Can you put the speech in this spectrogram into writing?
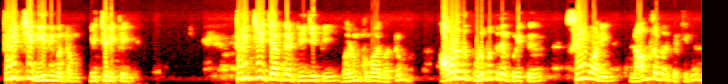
திருச்சி நீதிமன்றம் எச்சரிக்கை. திருச்சியைச் சேர்ந்த டிஜிபி வருண்குமார் மற்றும் அவரது குடும்பத்தினர் குறித்து சீமானின் நாம் தமிழர் கட்சியினர்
